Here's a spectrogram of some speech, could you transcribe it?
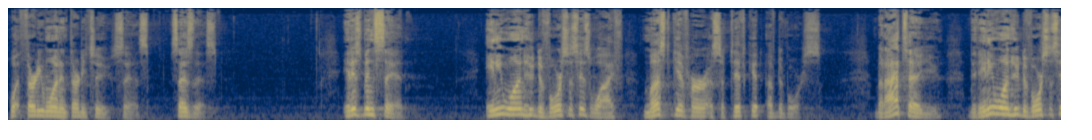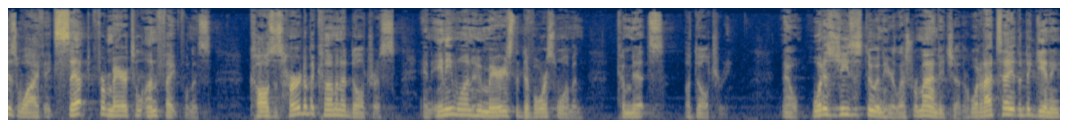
What 31 and 32 says. It says this. It has been said, anyone who divorces his wife must give her a certificate of divorce. But I tell you that anyone who divorces his wife except for marital unfaithfulness causes her to become an adulteress, and anyone who marries the divorced woman commits adultery. Now, what is Jesus doing here? Let's remind each other. What did I tell you at the beginning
